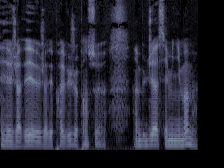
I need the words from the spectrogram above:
Et j'avais euh, j'avais prévu, je pense, un budget assez minimum,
